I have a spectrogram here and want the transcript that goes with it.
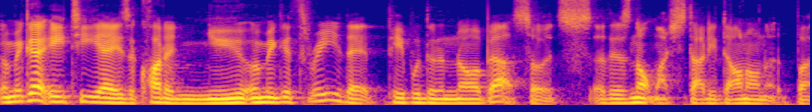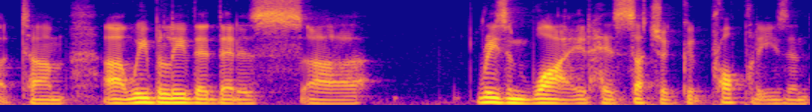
omega ETA is a quite a new omega three that people didn't know about. So it's there's not much study done on it, but um, uh, we believe that that is. Uh, reason why it has such a good properties and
